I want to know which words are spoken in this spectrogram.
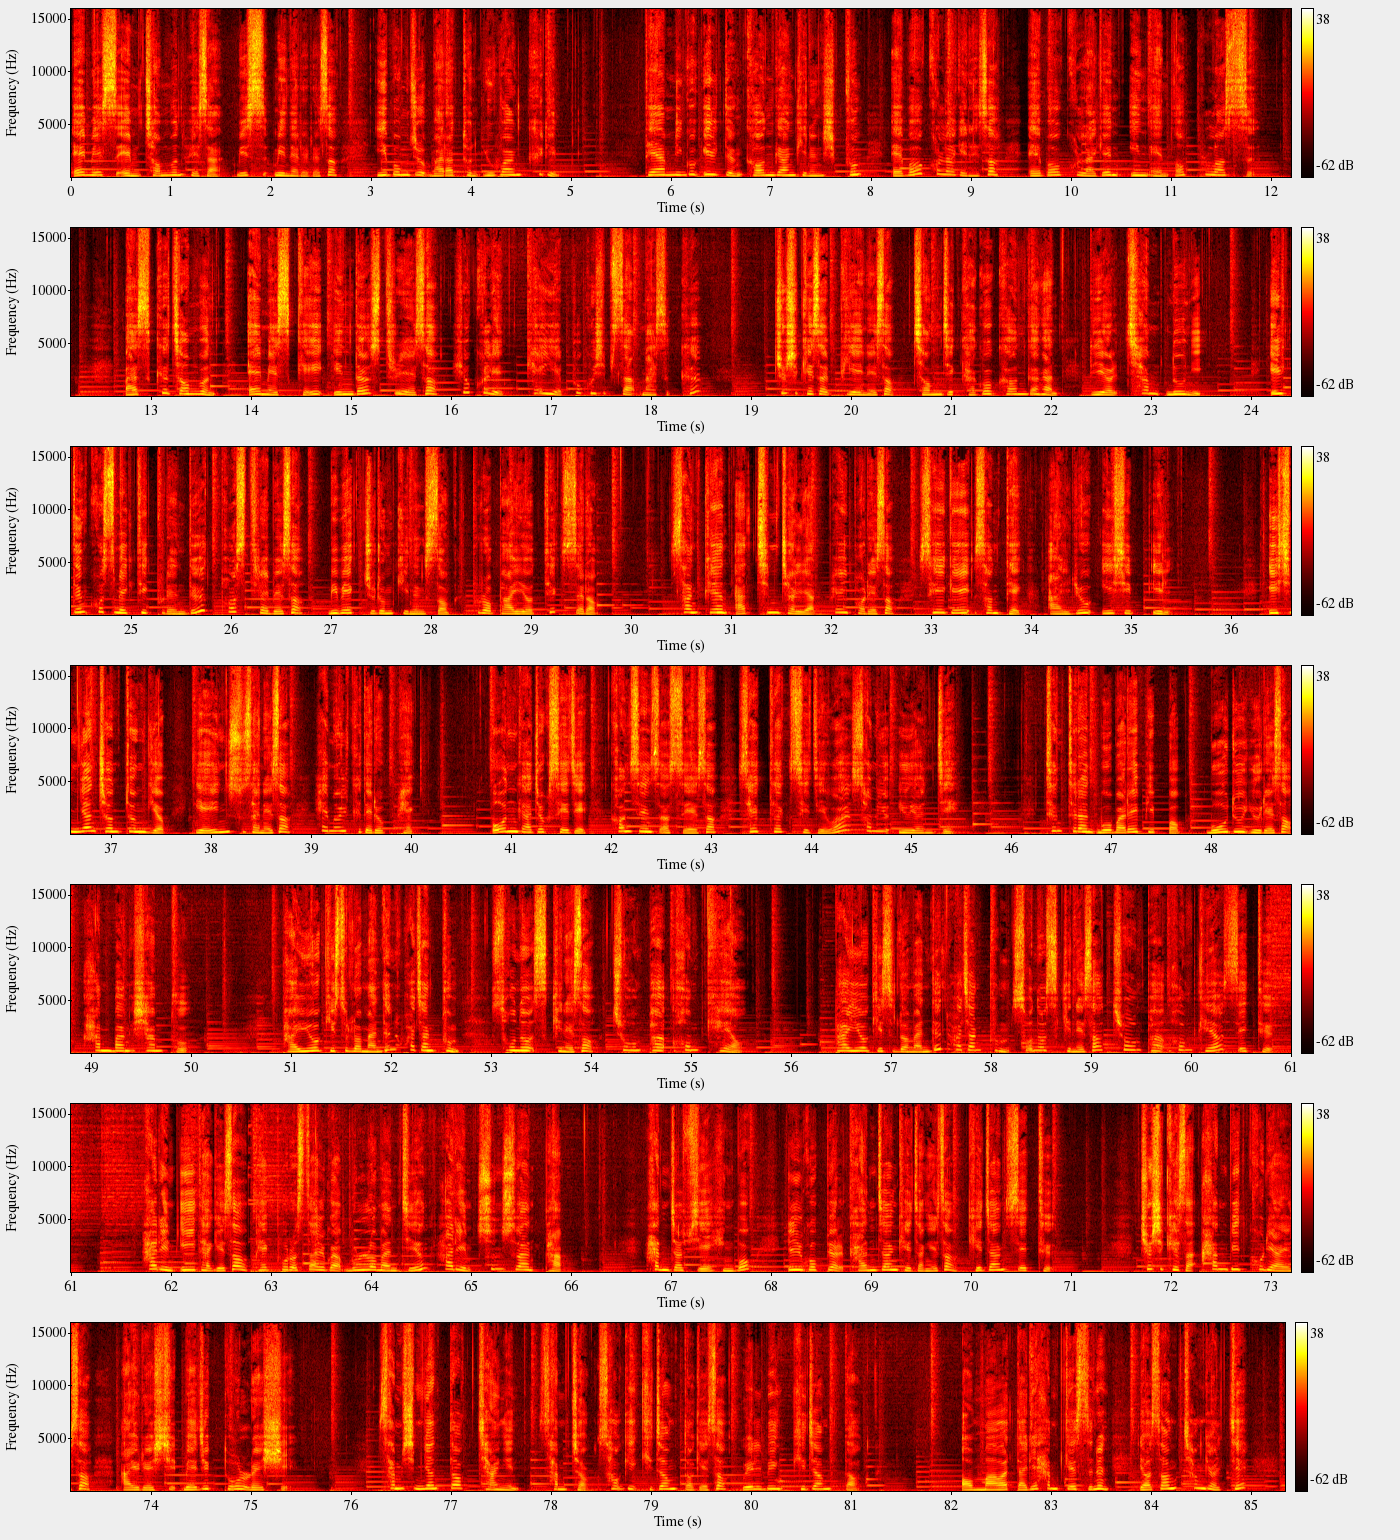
MSM 전문 회사 미스 미네랄에서 이봉주 마라톤 유황 크림, 대한민국 1등 건강기능식품 에버콜라겐에서 에버콜라겐 인앤업 플러스 마스크 전문 MSK 인더스트리에서 휴클린 KF94 마스크 주식회사 비엔에서 정직하고 건강한 리얼 참 눈이 1등 코스메틱 브랜드 퍼스트랩에서 미백 주름 기능성 프로바이오틱 세럼 상쾌한 아침 전략 페이퍼에서 세계의 선택 RU21 20년 전통기업 예인수산에서 해물 그대로 팩, 온 가족 세제 컨센서스에서 세탁 세제와 섬유 유연제, 튼튼한 모발의 비법 모두 유래서 한방 샴푸, 바이오 기술로 만든 화장품 소노 스킨에서 초음파 홈케어, 바이오 기술로 만든 화장품 소노 스킨에서 초음파 홈케어 세트, 하림 이 닭에서 100% 쌀과 물로만 지은 하림 순수한 밥, 한 접시의 행복 일곱 별 간장 게장에서 게장 세트. 주식회사 한빛 코리아에서 아이래쉬 매직 돌래쉬. 30년 떡 장인 삼척 서기 기정떡에서 웰빙 기정떡. 엄마와 딸이 함께 쓰는 여성 청결제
